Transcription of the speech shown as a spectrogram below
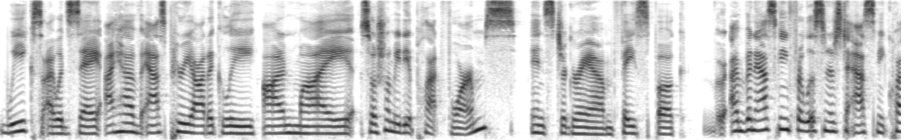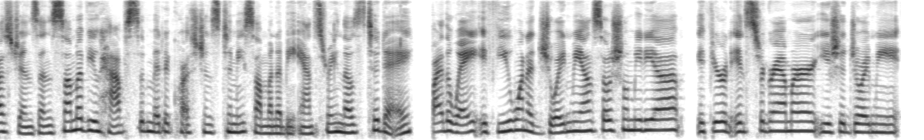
weeks, I would say, I have asked periodically on my social media platforms Instagram, Facebook. I've been asking for listeners to ask me questions, and some of you have submitted questions to me. So I'm going to be answering those today. By the way, if you want to join me on social media, if you're an Instagrammer, you should join me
